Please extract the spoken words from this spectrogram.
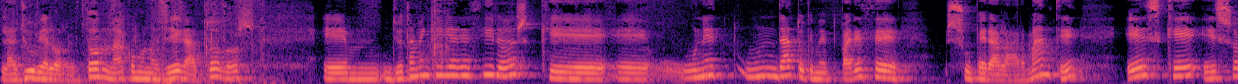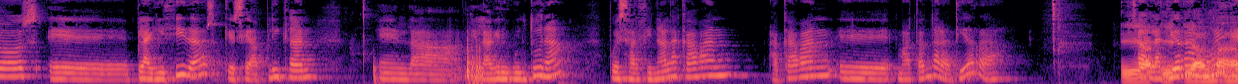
la lluvia lo retorna, cómo nos llega a todos. Em, yo también quería deciros que eh, un, un dato que me parece súper alarmante es que esos eh, plaguicidas que se aplican en la, en la, agricultura, pues al final acaban, acaban eh, matando a la tierra. Y, o sea, la tierra al mar,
